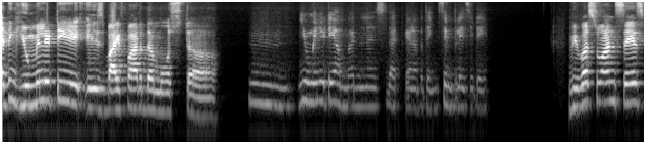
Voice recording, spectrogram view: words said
i think humility is by far the most uh, Hmm. Humility, humbleness, that kind of a thing. Simplicity. Vivaswan says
